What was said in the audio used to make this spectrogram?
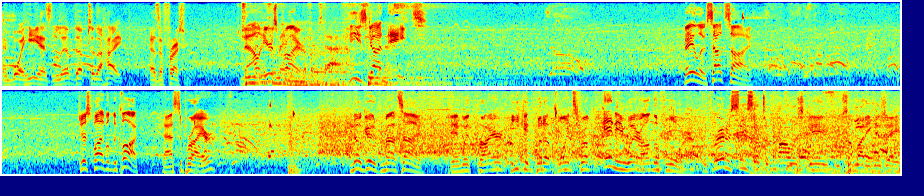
And boy, he has lived up to the hype as a freshman. Two now here's remaining in Pryor. the first half. He's Two got minutes. eight. Bayless outside. Just five on the clock. Pass to Pryor. No good from outside. And with Pryor, he can put up points from anywhere on the floor. It's rare to see such a polished game from somebody his age.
